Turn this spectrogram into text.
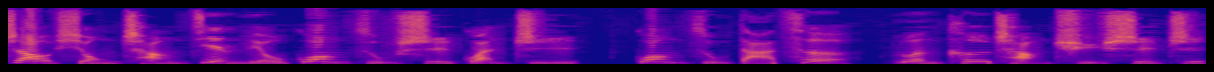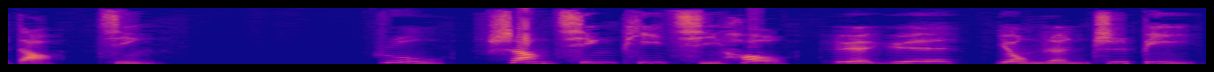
赵雄常见刘光祖事管职，光祖答策论科场取士之道，进入上亲批其后，略曰：“用人之弊，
